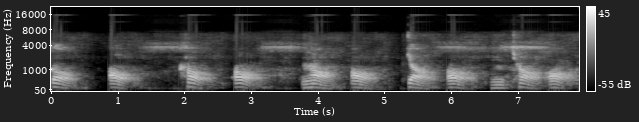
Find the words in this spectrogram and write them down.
Go, o, call, o, ngò, o, jaw, o, chaw, o.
